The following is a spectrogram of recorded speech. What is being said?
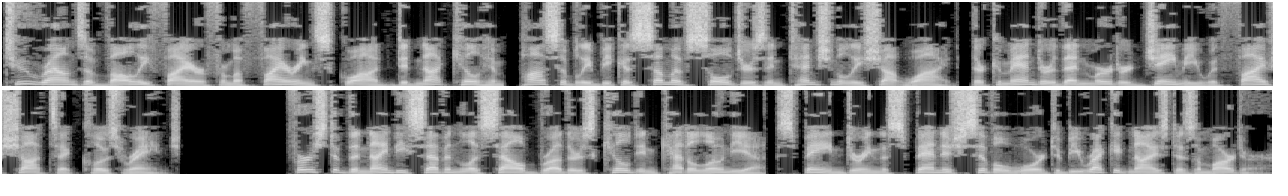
Two rounds of volley fire from a firing squad did not kill him, possibly because some of soldiers intentionally shot wide. Their commander then murdered Jaime with five shots at close range. First of the 97 La Salle brothers killed in Catalonia, Spain during the Spanish Civil War to be recognized as a martyr.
